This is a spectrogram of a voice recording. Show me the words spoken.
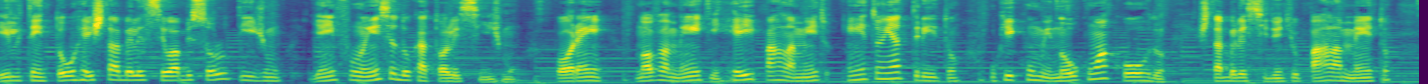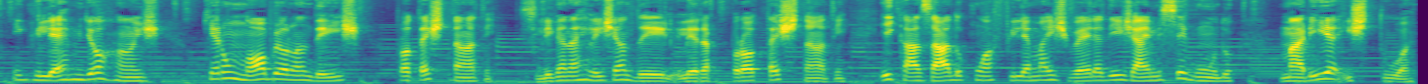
Ele tentou restabelecer o absolutismo e a influência do catolicismo. Porém, novamente, rei e parlamento entram em atrito, o que culminou com um acordo estabelecido entre o parlamento e Guilherme de Orange, que era um nobre holandês protestante. Se liga na religião dele, ele era protestante e casado com a filha mais velha de Jaime II, Maria Stuart.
